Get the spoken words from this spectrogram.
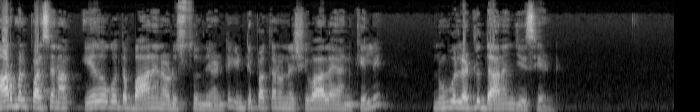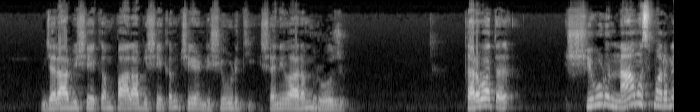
నార్మల్ పర్సన్ ఏదో కొంత బాగానే నడుస్తుంది అంటే ఇంటి పక్కన ఉన్న శివాలయానికి వెళ్ళి నువ్వులట్లు దానం చేసేయండి. జలాభిషేకం పాలాభిషేకం చేయండి శివుడికి శనివారం రోజు. తర్వాత శివుడు నామస్మరణ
